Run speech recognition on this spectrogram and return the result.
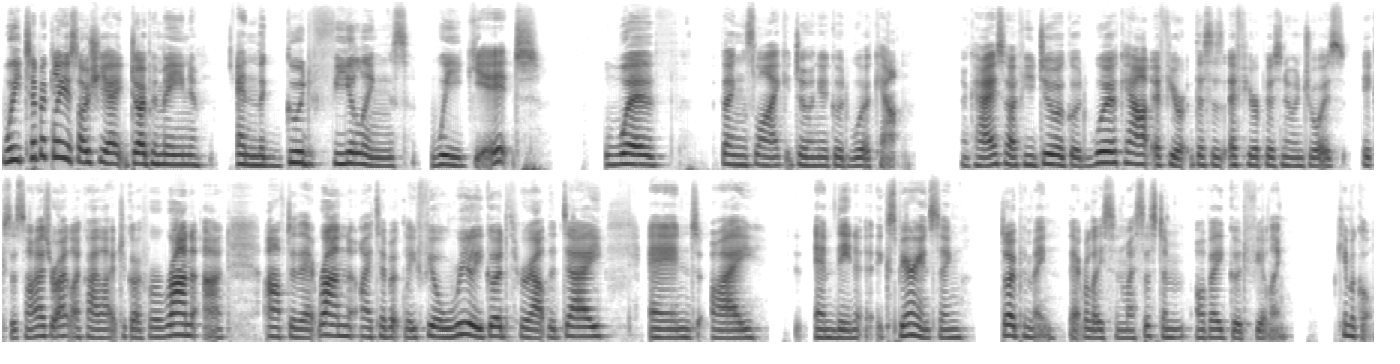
We typically associate dopamine and the good feelings we get with things like doing a good workout. Okay, so if you do a good workout, if you're this is if you're a person who enjoys exercise, right? Like I like to go for a run. Uh, after that run, I typically feel really good throughout the day, and I am then experiencing dopamine, that release in my system of a good feeling chemical.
